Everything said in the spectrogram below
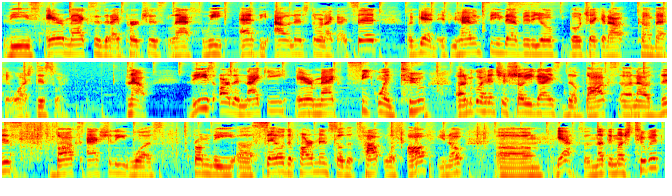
these Air Maxes that I purchased last week at the outlet store like I said. Again, if you haven't seen that video, go check it out. Come back and watch this one. Now, these are the Nike Air Max Sequent 2. Uh, let me go ahead and just show you guys the box. Uh, now, this box actually was from the uh, sale department so the top was off you know? Um, yeah so nothing much to it.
